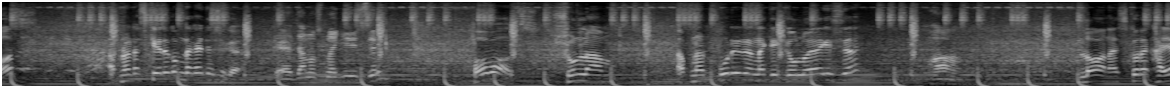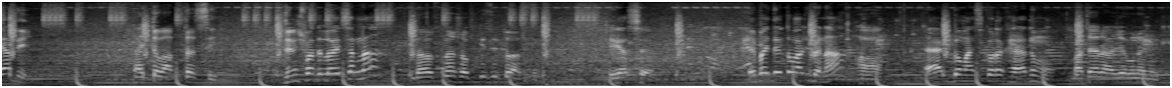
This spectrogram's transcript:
বস আপনার আজকে এরকম দেখাইতেছে কে জানোস না কি হয়েছে? ও বস শুনলাম আপনার পরিরে নাকি কেউ লয়ে গেছে। হ্যাঁ। লন আইস করে খাইয়া দিই তাই তো ভাবতেছি। জিনিসপাতি লয়েছেন না? জানোস না সব কিছু তো আছে। ঠিক আছে। এ বাড়িতে তো আসবে না? হ্যাঁ। একদম আইস করে খাইয়া দেবো বাচ্চারা যাব না কিন্তু।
